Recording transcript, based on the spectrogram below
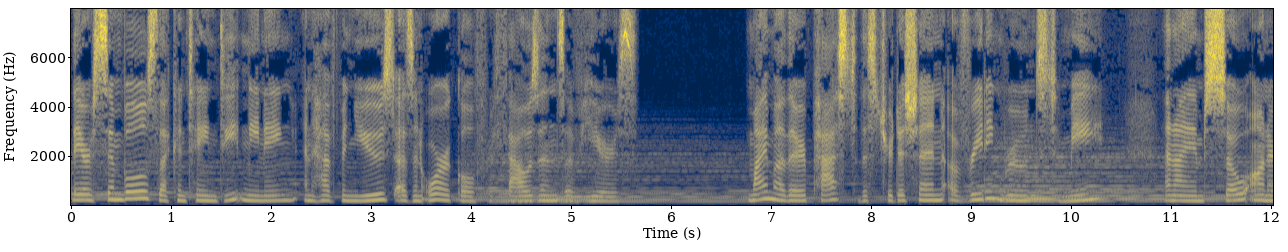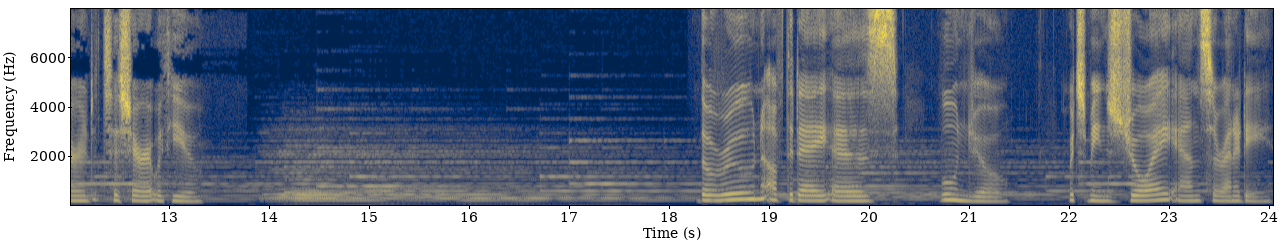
They are symbols that contain deep meaning and have been used as an oracle for thousands of years. My mother passed this tradition of reading runes to me, and I am so honored to share it with you. The rune of the day is Wunjo, which means joy and serenity.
